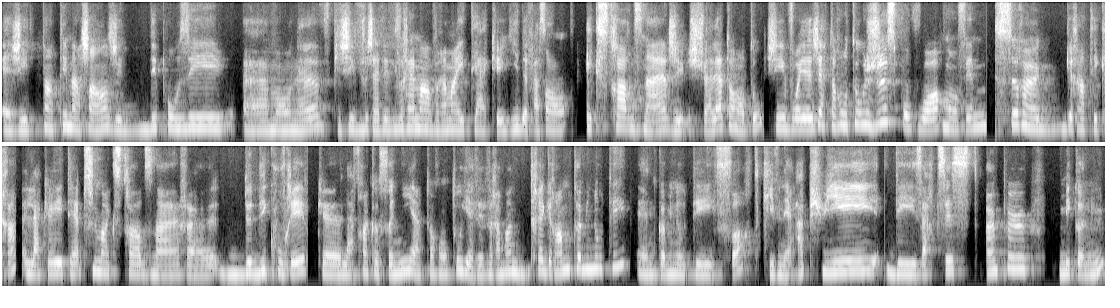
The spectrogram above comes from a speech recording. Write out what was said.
J'ai tenté ma chance, j'ai déposé euh, mon œuvre, puis j'avais vraiment, vraiment été accueillie de façon extraordinaire. Je suis allée à Toronto. J'ai voyagé à Toronto juste pour voir mon film sur un grand écran. L'accueil était absolument extraordinaire euh, de découvrir que la francophonie à Toronto, il y avait vraiment une très grande communauté, une communauté forte qui venait appuyer des artistes un peu méconnu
